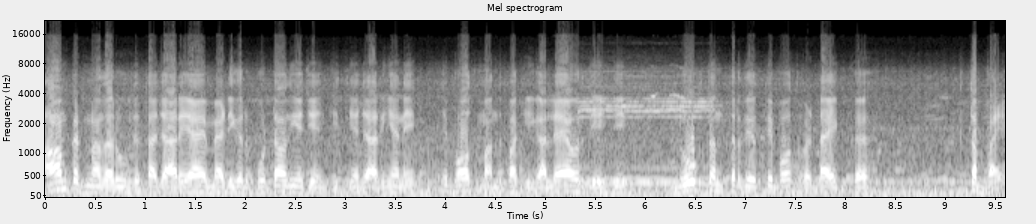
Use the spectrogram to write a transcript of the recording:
ਆਮ ਘਟਨਾ ਦਾ ਰੂਪ ਦਿੱਤਾ ਜਾ ਰਿਹਾ ਹੈ। ਮੈਡੀਕਲ ਰਿਪੋਰਟਾਂ ਉਹਦੀਆਂ ਚੇਂਜ ਕੀਤੀਆਂ ਜਾ ਰਹੀਆਂ ਨੇ। ਇਹ ਬਹੁਤ ਮੰਦਭਾਗੀ ਗੱਲ ਹੈ ਔਰ ਦੇਸ਼ ਦੀ ਲੋਕਤੰਤਰ ਦੇ ਉੱਤੇ ਬਹੁਤ ਵੱਡਾ ਇੱਕ ਧੱਬਾ ਹੈ।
